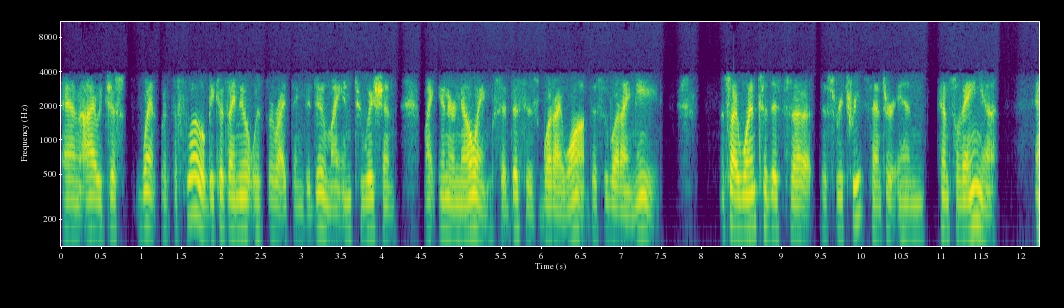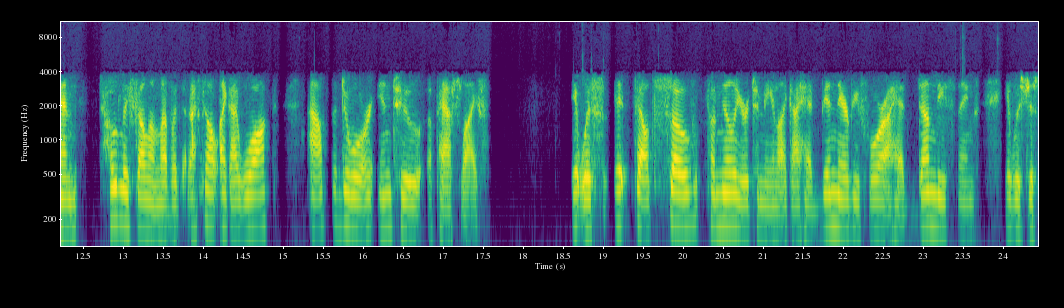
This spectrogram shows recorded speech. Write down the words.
and I just went with the flow because I knew it was the right thing to do. My intuition, my inner knowing said, "This is what I want. This is what I need." And so I went to this uh, this retreat center in Pennsylvania, and totally fell in love with it. I felt like I walked out the door into a past life. It was it felt so familiar to me, like I had been there before. I had done these things. It was just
